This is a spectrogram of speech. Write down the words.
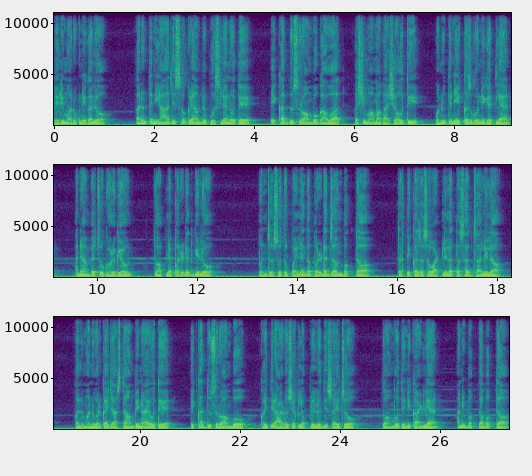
फेरी मारूक निघालो. कारण त्यांनी ह्याआधी सगळे आंबे पुसले नव्हते. एखाद दुसरं आंबो गावात अशी मामाक आशा होती. म्हणून त्यांनी एकच गोणी घेतल्यान आणि आंब्याचो गळ घेऊन तो आपल्या परड्यात गेलो. पण जसं तो पहिल्यांदा परड्यात जाऊन बघता तर तेका जसं वाटलेला तसाच झालेला. कलमांवर काय जास्त आंबे नाही होते. एखाद दुसरं आंबो काहीतरी आडोशाक लपलेलो दिसायचो. तो आंबो त्यांनी काढल्यान आणि बघता बघता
